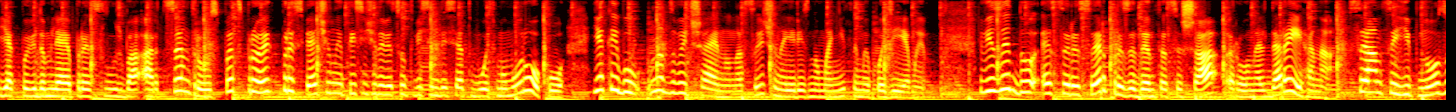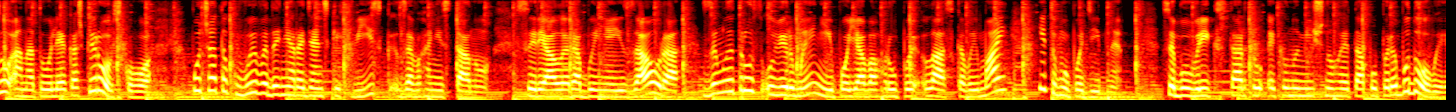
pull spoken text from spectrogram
Як повідомляє прес-служба арт-центру, спецпроект присвячений 1988 року, який був надзвичайно насичений різноманітними подіями. Візит до СРСР президента США Рональда Рейгана, сеанси гіпнозу Анатолія Кашпіровського, початок виведення радянських військ з Афганістану, серіали Рабиня Ізаура, землетрус у Вірменії, поява групи Ласкавий май і тому подібне. Це був рік старту економічного етапу перебудови,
